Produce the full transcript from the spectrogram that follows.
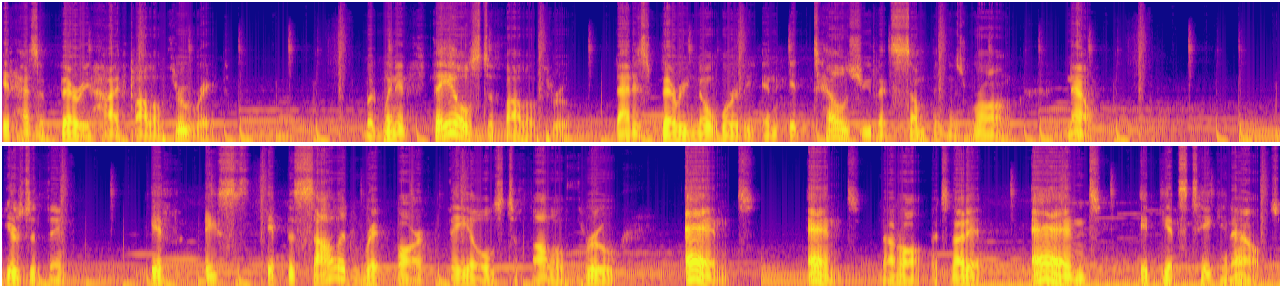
It has a very high follow through rate. But when it fails to follow through, that is very noteworthy and it tells you that something is wrong. Now, here's the thing. If a if the solid red bar fails to follow through and and not all, that's not it. And it gets taken out.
